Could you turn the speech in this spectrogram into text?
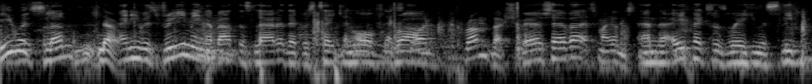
He was- Jerusalem. no. And he was dreaming about this ladder that was taking off from from, from Beersheba. Beersheba. That's my understanding. And the apex was where he was sleeping.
